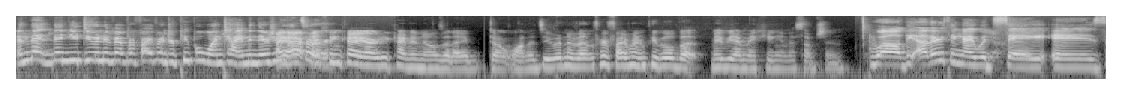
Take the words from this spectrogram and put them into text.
And then then you do an event for 500 people one time and there's your I, answer. I think I already kind of know that I don't want to do an event for 500 people, but maybe I'm making an assumption. Well, the other thing I would say is,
